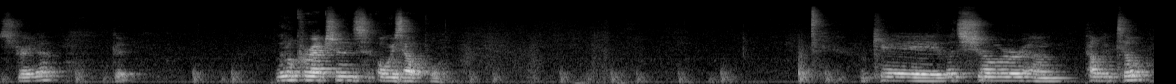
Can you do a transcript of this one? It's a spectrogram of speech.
Straight up. Good. Little corrections, always helpful. Okay, let's show her um, pelvic tilt.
